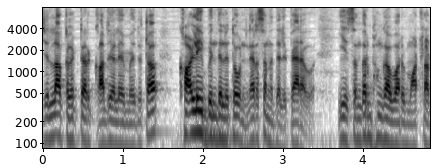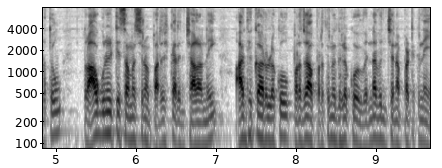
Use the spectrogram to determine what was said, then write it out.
జిల్లా కలెక్టర్ కార్యాలయం ఎదుట ఖాళీ బిందెలతో నిరసన తెలిపారు. ఈ సందర్భంగా వారు మాట్లాడుతూ త్రాగునీటి సమస్యను పరిష్కరించాలని అధికారులకు ప్రజాప్రతినిధులకు విన్నవించినప్పటికీ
